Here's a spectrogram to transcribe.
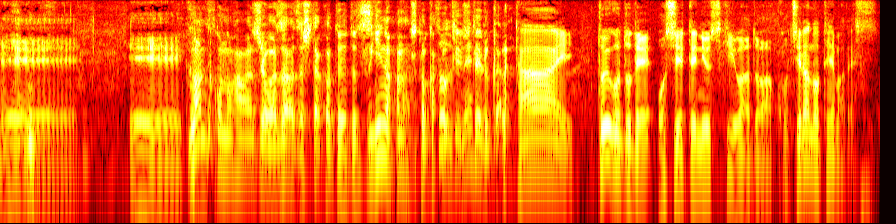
えーえー、なんでこの話をわざわざしたかというと、次の話と関係してるから。ね、はい。ということで、教えてニュースキーワードはこちらのテーマです。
